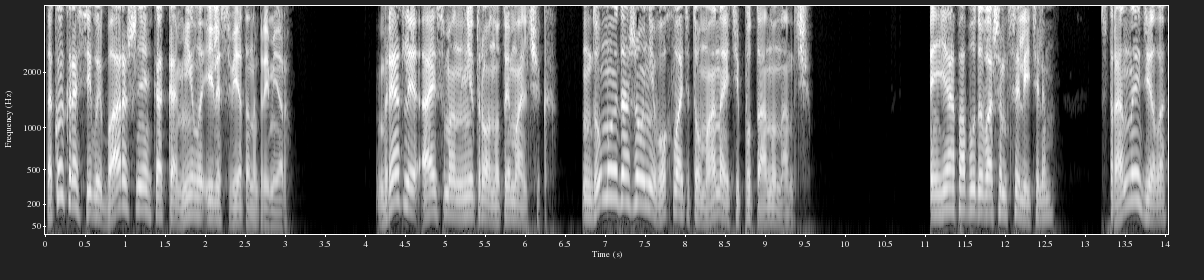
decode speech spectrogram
такой красивой барышни, как Камила или Света, например. Вряд ли Айсман нетронутый мальчик. Думаю, даже у него хватит ума найти путану на ночь. «Я побуду вашим целителем». Странное дело.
